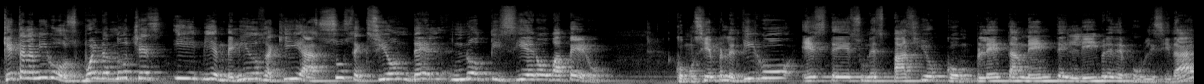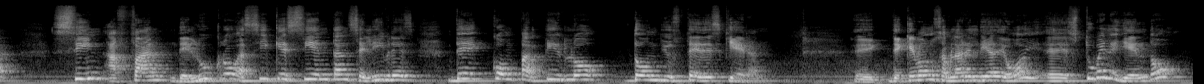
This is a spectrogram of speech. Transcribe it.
¿Qué tal amigos? Buenas noches y bienvenidos aquí a su sección del noticiero vapero. Como siempre les digo, este es un espacio completamente libre de publicidad, sin afán de lucro, así que siéntanse libres de compartirlo donde ustedes quieran. Eh, ¿De qué vamos a hablar el día de hoy? Eh, estuve leyendo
